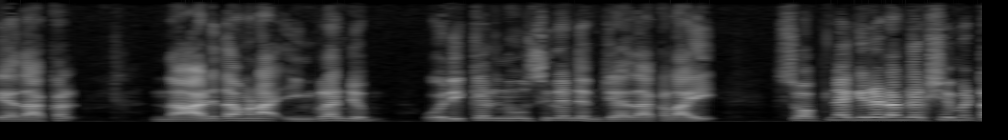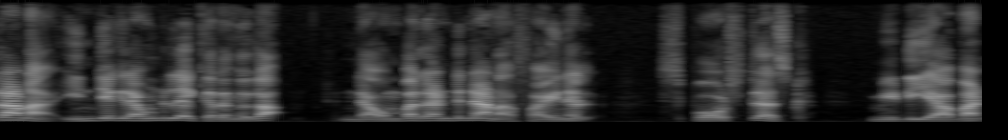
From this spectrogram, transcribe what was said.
ജേതാക്കൾ. നാല് തവണ ഇംഗ്ലണ്ടും ഒരിക്കൽ ന്യൂസിലൻഡും ജേതാക്കളായി. സ്വപ്ന കിരീടം ലക്ഷ്യമിട്ടാണ് ഇന്ത്യ ഗ്രൗണ്ടിലേക്ക് ഇറങ്ങുക. നവംബർ രണ്ടിനാണ് final. Sports desk media one.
